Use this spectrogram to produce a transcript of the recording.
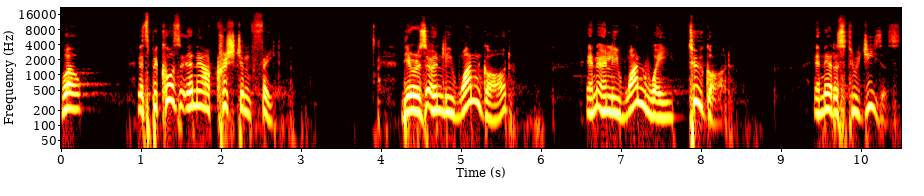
Well, it's because in our Christian faith, there is only one God and only one way to God, and that is through Jesus.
